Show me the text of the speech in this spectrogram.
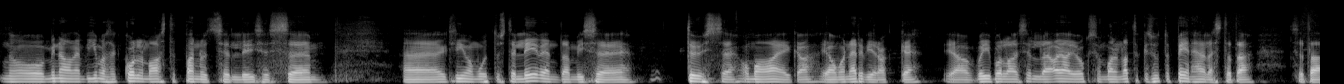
no mina olen viimased kolm aastat pannud sellisesse äh, kliimamuutuste leevendamise töösse oma aega ja oma närvirakke ja võib-olla selle aja jooksul ma olen natuke suutnud peenhäälestada seda,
